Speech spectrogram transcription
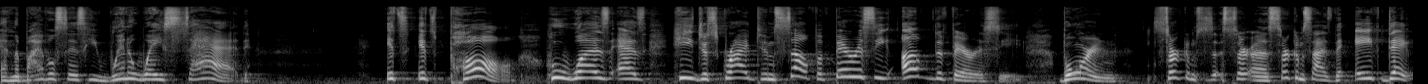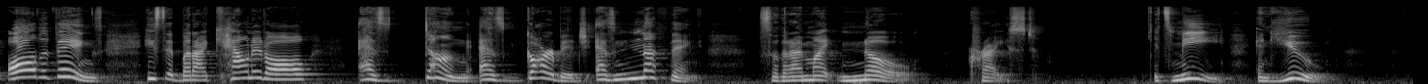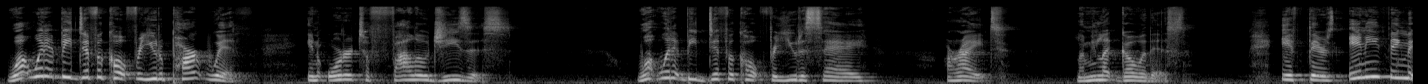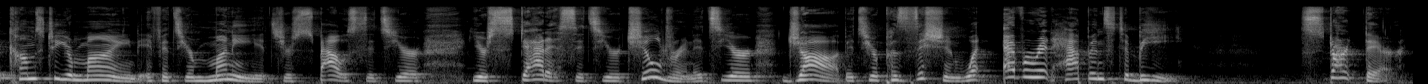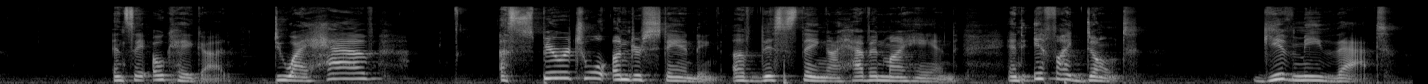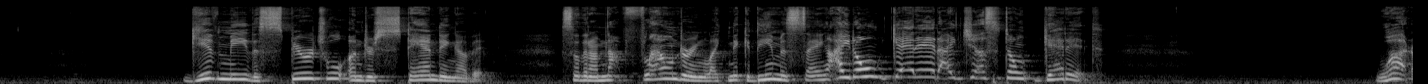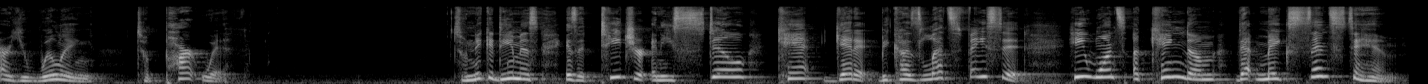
And the Bible says he went away sad it's, it's Paul, who was, as he described himself, a Pharisee of the Pharisee, born, uh, circumcised the eighth day, all the things. He said, But I count it all as dung, as garbage, as nothing, so that I might know Christ. It's me and you. What would it be difficult for you to part with in order to follow Jesus? What would it be difficult for you to say, all right, let me let go of this. If there's anything that comes to your mind, if it's your money, it's your spouse, it's your, your status, it's your children, it's your job, it's your position, whatever it happens to be, start there and say, okay, God, do I have a spiritual understanding of this thing I have in my hand? And if I don't, give me that. Give me the spiritual understanding of it so that I'm not floundering like Nicodemus saying, I don't get it, I just don't get it. What are you willing to part with? So Nicodemus is a teacher and he still can't get it because let's face it, he wants a kingdom that makes sense to him.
